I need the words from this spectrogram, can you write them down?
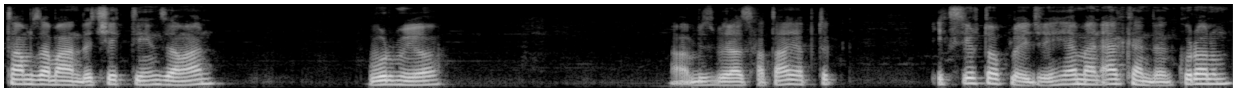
Tam zamanında çektiğin zaman vurmuyor. Ama biz biraz hata yaptık. İksir toplayıcıyı hemen erkenden kuralım.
